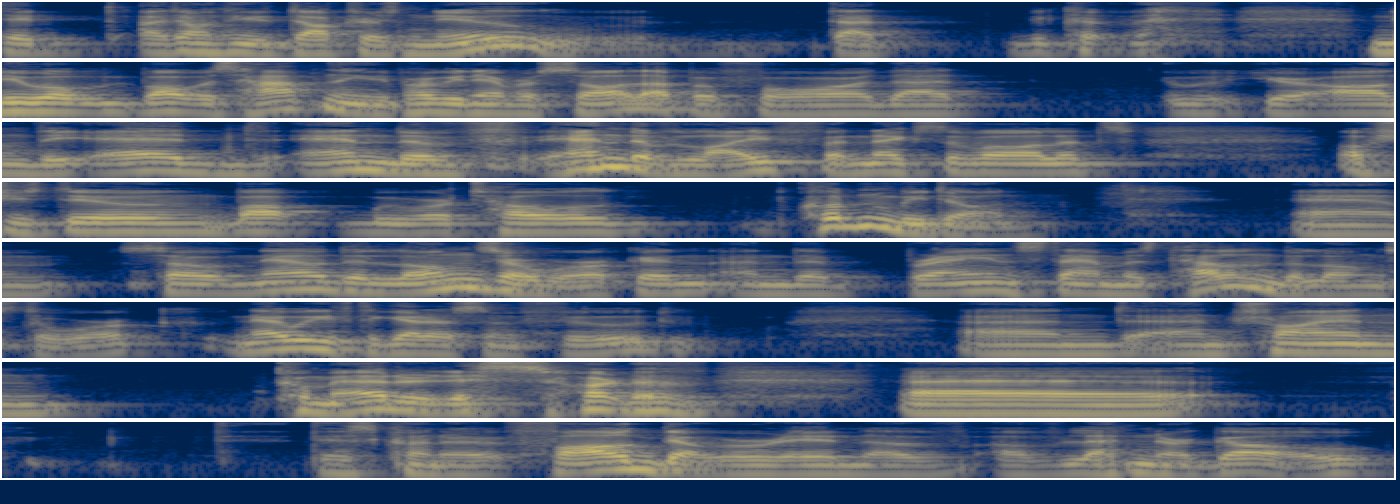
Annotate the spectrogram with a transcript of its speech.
they, I don't think the doctors knew that because knew what, what was happening. They probably never saw that before. That you're on the end end of end of life, and next of all, it's oh she's doing what we were told couldn't be done. Um, so now the lungs are working, and the brain stem is telling the lungs to work. Now we have to get her some food, and and try and come out of this sort of uh, this kind of fog that we're in of of letting her go.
